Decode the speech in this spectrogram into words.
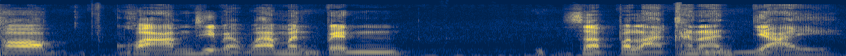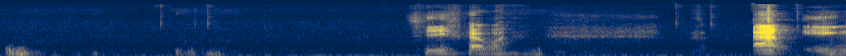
ชอบความที่แบบว่ามันเป็นสัตว์ประหลาดขนาดใหญ่ ที่แบบว่า อ้างอิง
